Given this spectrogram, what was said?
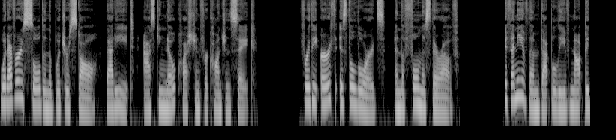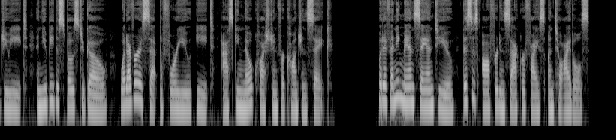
Whatever is sold in the butcher's stall, that eat, asking no question for conscience sake. For the earth is the Lord's, and the fullness thereof. If any of them that believe not bid you eat, and you be disposed to go, whatever is set before you, eat, asking no question for conscience sake. But if any man say unto you, This is offered in sacrifice unto idols,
